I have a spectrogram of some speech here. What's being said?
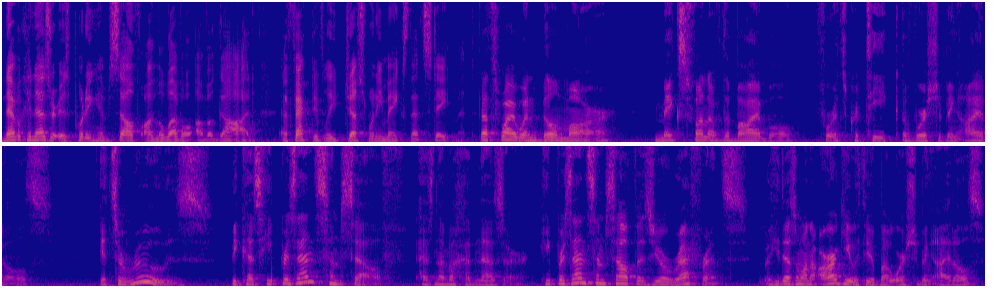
Nebuchadnezzar is putting himself on the level of a God, effectively, just when he makes that statement. That's why when Bill Maher makes fun of the Bible for its critique of worshiping idols, it's a ruse because he presents himself as Nebuchadnezzar. He presents himself as your reference. He doesn't want to argue with you about worshiping idols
